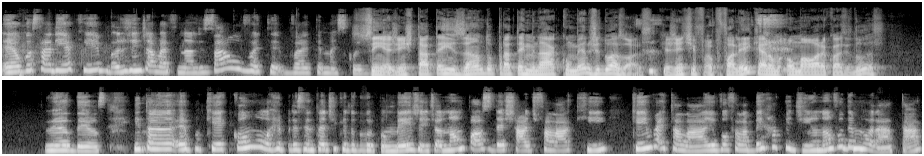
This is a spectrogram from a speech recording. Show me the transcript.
Eu gostaria que a gente já vai finalizar ou vai ter, vai ter mais coisas? Sim, a gente tá aterrizando para terminar com menos de duas horas. Que a gente, eu falei que era uma hora, quase duas? Meu Deus. Então, é porque, como representante aqui do Grupo MEI, gente, eu não posso deixar de falar aqui quem vai estar lá. Eu vou falar bem rapidinho, não vou demorar, tá?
